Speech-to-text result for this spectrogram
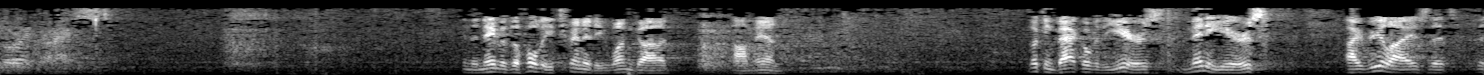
Lord Christ. In the name of the Holy Trinity, one God, Amen. Looking back over the years, many years, I realized that the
